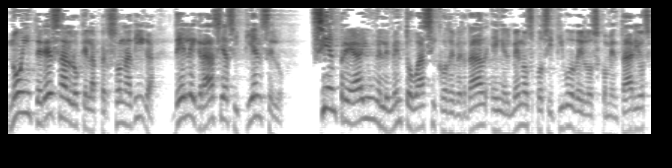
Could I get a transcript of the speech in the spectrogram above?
No interesa lo que la persona diga. Dele gracias y piénselo. Siempre hay un elemento básico de verdad en el menos positivo de los comentarios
